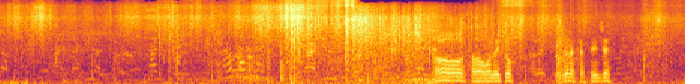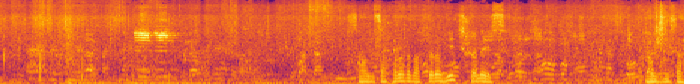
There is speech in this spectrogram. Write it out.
Салатуи. Oo, selamun aleyküm. Bugün hakikat tence. Sağlı sakana da bakıyorum hiç çıkamayız. Yalnız insan.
